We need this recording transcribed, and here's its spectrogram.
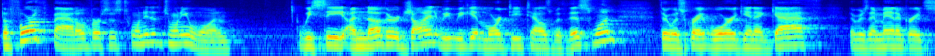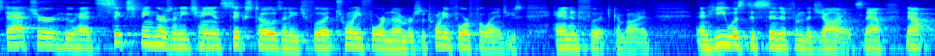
The fourth battle, verses 20 to 21, we see another giant. We, we get more details with this one. There was great war again at Gath. there was a man of great stature who had six fingers on each hand, six toes on each foot, 24 numbers, so 24 phalanges, hand and foot combined. And he was descended from the giants. Now, now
